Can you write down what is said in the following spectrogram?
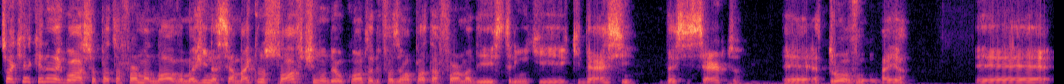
Só que é aquele negócio, a plataforma nova, imagina, se a Microsoft não deu conta de fazer uma plataforma de stream que, que desse, desse certo, é, é trovo. Aí, ó. É,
